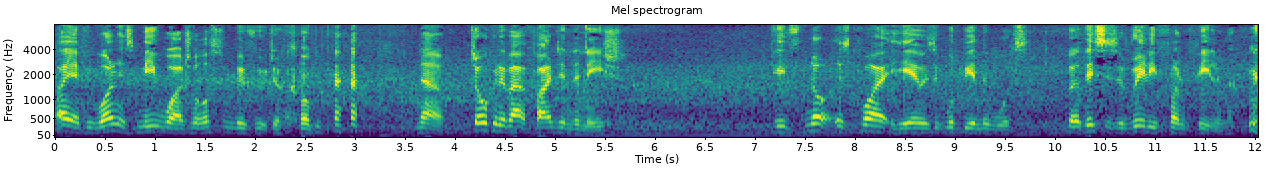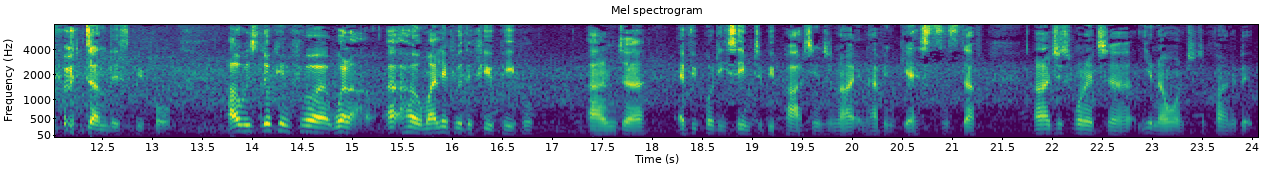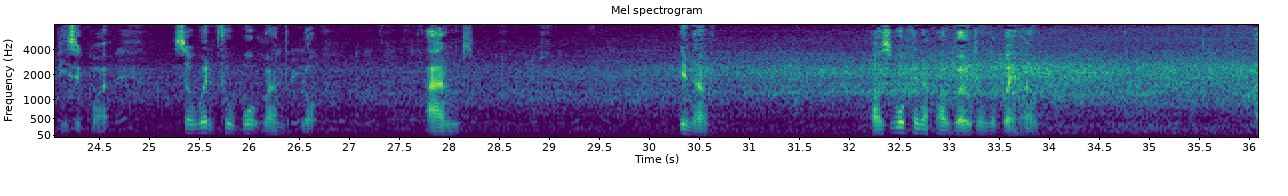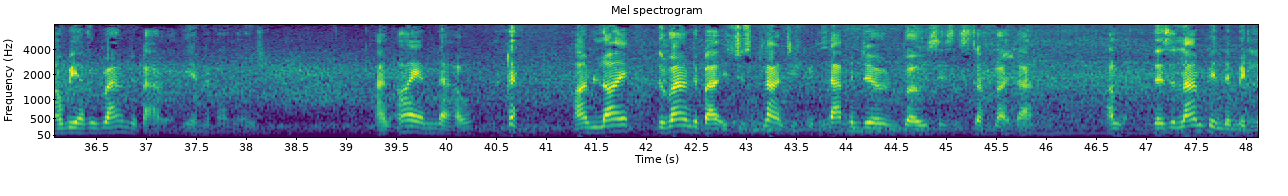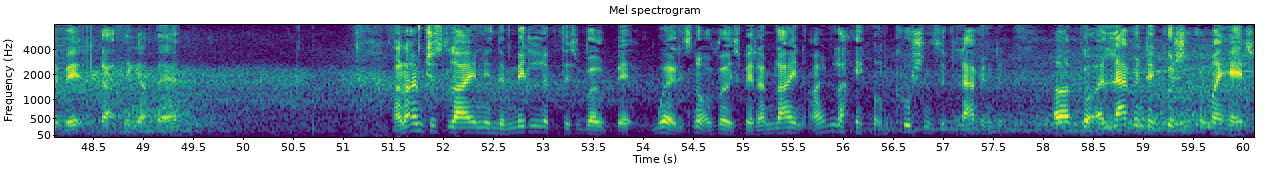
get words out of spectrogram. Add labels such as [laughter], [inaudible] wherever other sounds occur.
Hi everyone, it's me, Wild Horse from MoveRoot.com [laughs] now, talking about finding the niche, it's not as quiet here as it would be in the woods, but this is a really fun feeling. [laughs] I've never done this before. I was looking for, a, well, at home I live with a few people, and uh, everybody seemed to be partying tonight and having guests and stuff, and I just wanted to, you know, wanted to find a bit of peace and quiet. So I went for a walk around the block, and you know, I was walking up our road on the way home, and we have a roundabout at the end of our road, and I am now, [laughs] I'm lying, the roundabout is just planted with lavender and roses and stuff like that, and there's a lamp in the middle of it, that thing up there, and I'm just lying in the middle of this road bit. Well, it's not a rose bed. I'm lying. I'm [laughs] lying on cushions of lavender. I've got a lavender cushion for my head,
